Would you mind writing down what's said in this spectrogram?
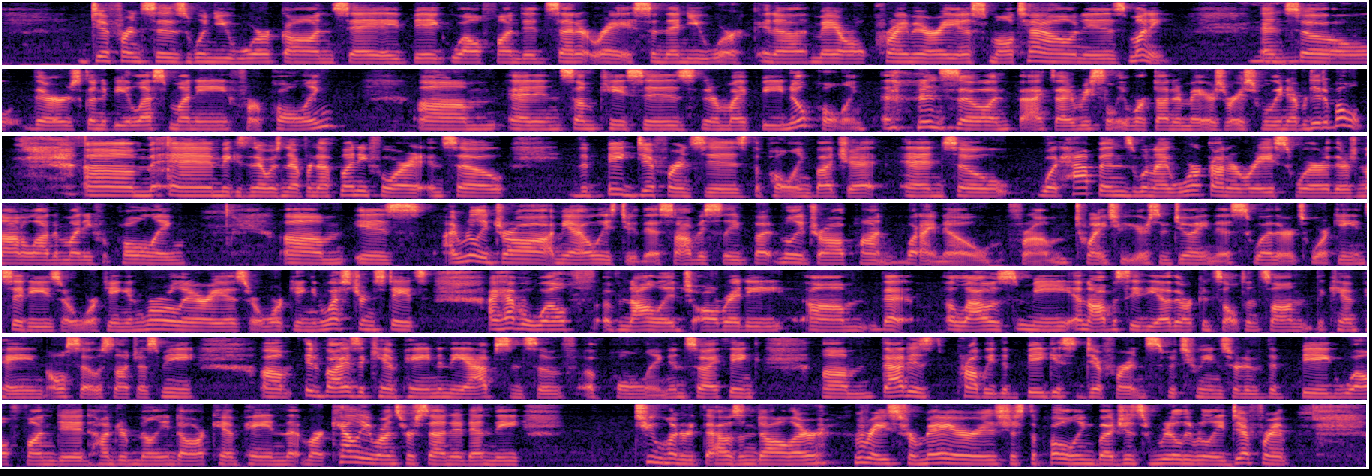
differences when you work on, say, a big, well funded Senate race and then you work in a mayoral primary in a small town is money. Mm-hmm. And so there's going to be less money for polling. Um, and in some cases, there might be no polling. and so, in fact, I recently worked on a mayor's race where we never did a poll, um, and because there was never enough money for it. And so, the big difference is the polling budget. And so, what happens when I work on a race where there's not a lot of money for polling? Um, is I really draw, I mean, I always do this, obviously, but really draw upon what I know from 22 years of doing this, whether it's working in cities or working in rural areas or working in Western states. I have a wealth of knowledge already um, that allows me and obviously the other consultants on the campaign also it's not just me um, advise a campaign in the absence of, of polling and so i think um, that is probably the biggest difference between sort of the big well-funded $100 million campaign that mark kelly runs for senate and the $200,000 race for mayor is just the polling budget's really, really different.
